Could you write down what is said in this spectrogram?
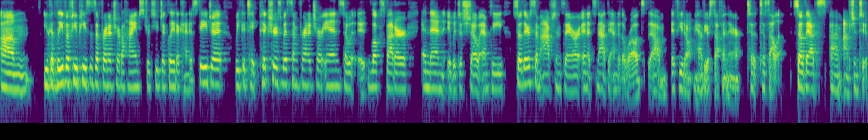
Um, you could leave a few pieces of furniture behind strategically to kind of stage it. We could take pictures with some furniture in so it, it, looks better, and then it would just show empty. So there's some options there, and it's not the end of the world um, if you don't have your stuff in there to, to sell it. So that's um, option two.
